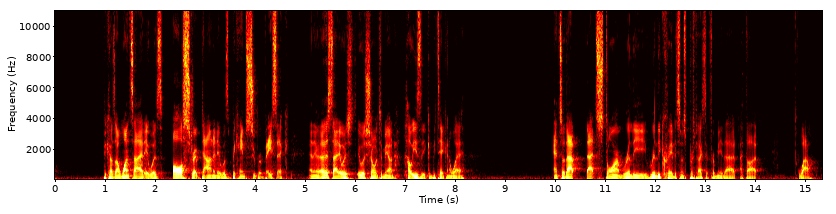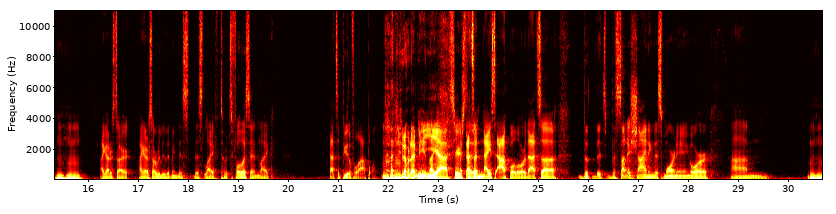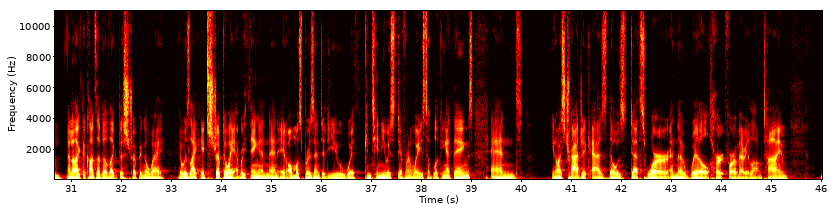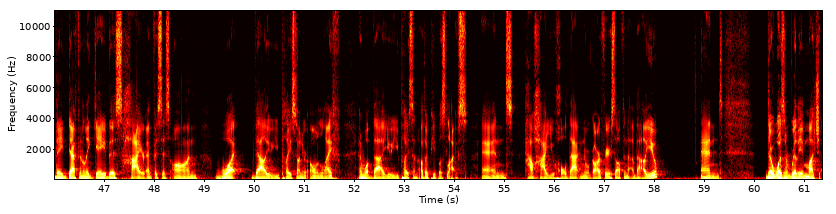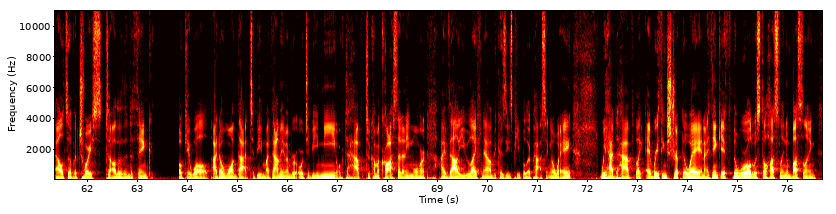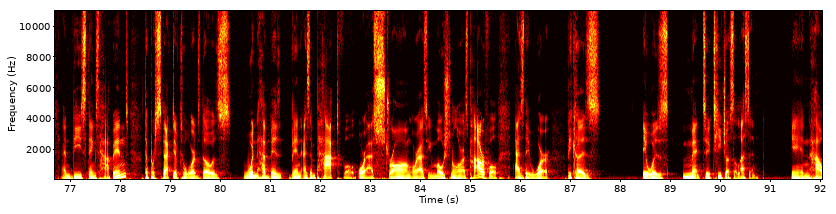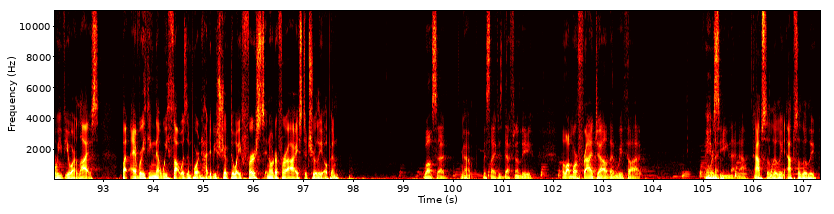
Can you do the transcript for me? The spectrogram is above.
Because on one side it was all stripped down and it was became super basic, and then on the other side it was it was shown to me on how easily it can be taken away. And so that that storm really really created some perspective for me that I thought, wow, Mm-hmm. I got to start I got to start really living this this life to its fullest and like that's a beautiful apple. you know what I mean? Like, yeah, like, seriously. that's a nice apple or that's a the it's, the sun is shining this morning or um hmm And I like the concept of like the stripping away. It was like it stripped away everything, and then it almost presented you with continuous different ways of looking at things. And you know, as tragic as those deaths were, and they will hurt for a very long time, they definitely gave this higher emphasis on what value you placed on your own life and what value you place on other people's lives, and how high you hold that in regard for yourself and that value. And there wasn't really much else of a choice to other than to think okay well i don't want that to be my family member or to be me or to have to come across that anymore. I value life now because these people are passing away. We had to have like everything stripped away. And i think if the world was still hustling and bustling and these things happened the perspective towards those wouldn't have been, been as impactful or as strong or as emotional or as powerful as they were because it was meant to teach us a lesson in how we view our lives. But everything that we thought was important had to be stripped away first in order for our eyes to truly open. well said. Yeah. This life is definitely a lot more fragile than we thought. And Amen. we're seeing that now. Absolutely. Absolutely.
